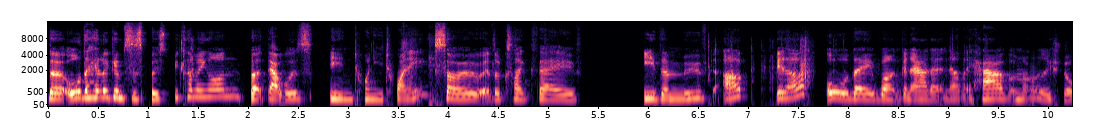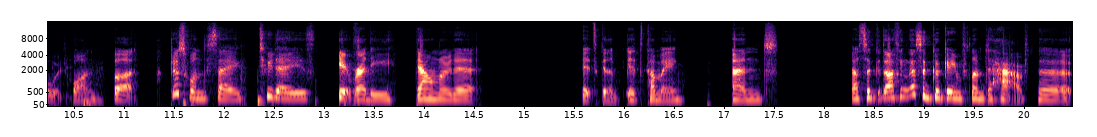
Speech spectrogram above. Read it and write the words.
the all the Halo games are supposed to be coming on, but that was in 2020, so it looks like they've either moved up it up or they weren't gonna add it. Now they have. I'm not really sure which one, but just wanted to say, two days. Get ready, download it. It's gonna, it's coming, and that's a. I think that's a good game for them to have to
